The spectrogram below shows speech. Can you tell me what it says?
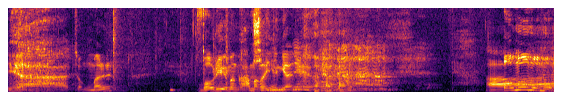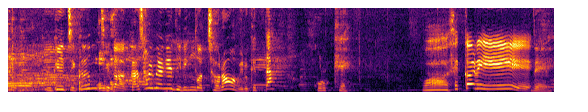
이야, 정말 머리에만 가마가 있는 게 아니에요. 어머머머머. 이게 지금 어머. 제가 아까 설명해 드린 것처럼 이렇게 딱 그렇게 와, 색깔이 네.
